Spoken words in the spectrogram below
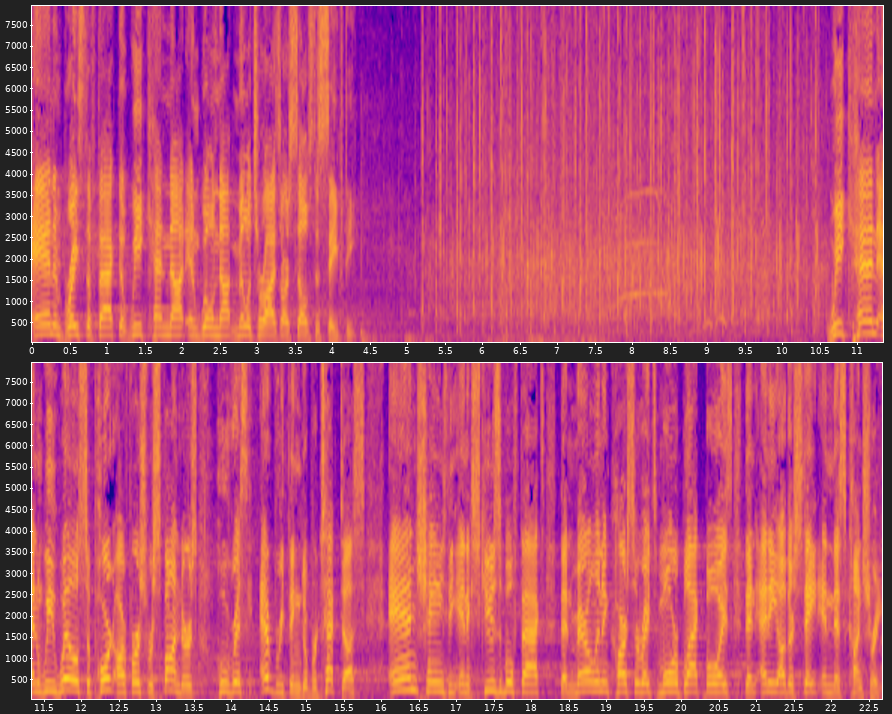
and embrace the fact that we cannot and will not militarize ourselves to safety. We can and we will support our first responders who risk everything to protect us and change the inexcusable fact that Maryland incarcerates more black boys than any other state in this country.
